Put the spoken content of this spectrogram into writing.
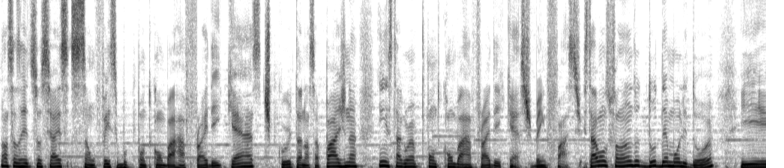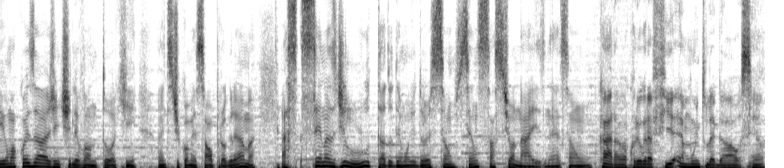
nossas redes sociais são facebook.com.br FridayCast, curta a nossa página, e instagram.com.br FridayCast, bem fácil. Estávamos falando do Demolidor e uma coisa a gente levantou aqui antes de começar o programa, as cenas de luta do Demolidor são sensacionais, né? São Cara, a coreografia é muito legal, assim, a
